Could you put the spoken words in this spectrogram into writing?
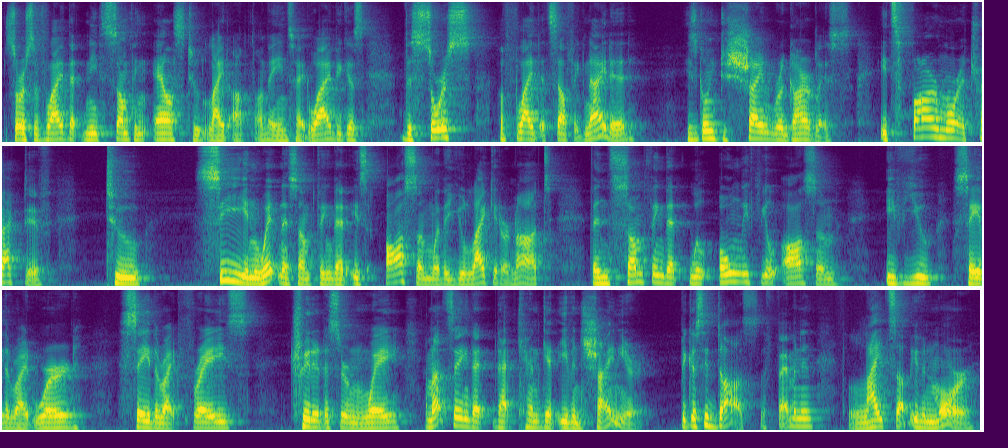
source of light that needs something else to light up on the inside. Why? Because the source of light that's self ignited is going to shine regardless. It's far more attractive to see and witness something that is awesome, whether you like it or not, than something that will only feel awesome if you say the right word, say the right phrase, treat it a certain way. I'm not saying that that can get even shinier because it does. The feminine lights up even more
